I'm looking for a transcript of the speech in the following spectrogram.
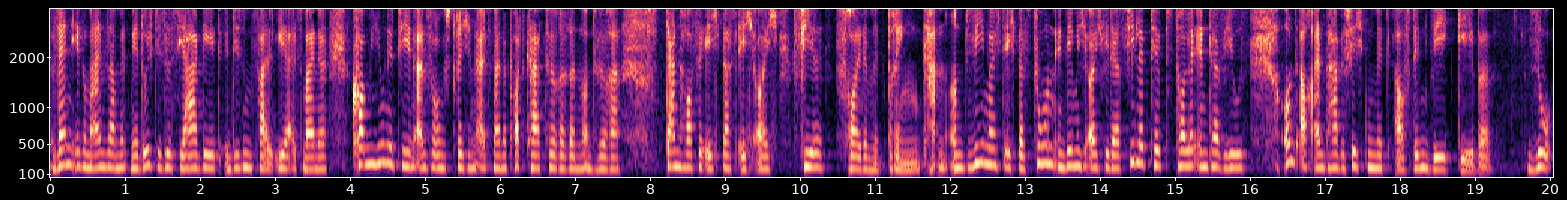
wenn ihr gemeinsam mit mir durch dieses Jahr geht. In diesem Fall ihr als meine Community in Anführungsstrichen, als meine Podcast-Hörerinnen und Hörer dann hoffe ich, dass ich euch viel Freude mitbringen kann. Und wie möchte ich das tun? Indem ich euch wieder viele Tipps, tolle Interviews und auch ein paar Geschichten mit auf den Weg gebe. So,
